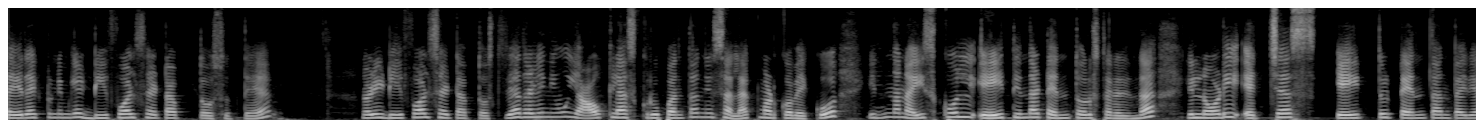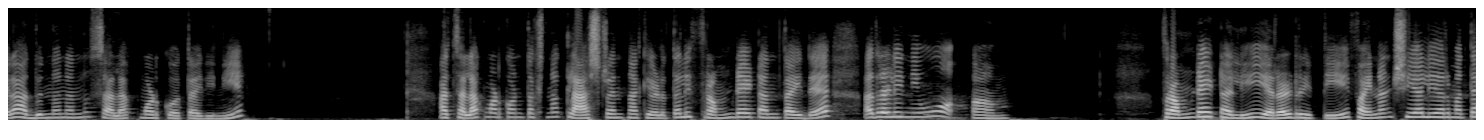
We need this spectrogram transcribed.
ಡೈರೆಕ್ಟು ನಿಮಗೆ ಡಿಫಾಲ್ಟ್ ಸೆಟಪ್ ತೋರಿಸುತ್ತೆ. ನೋಡಿ ಡಿಫಾಲ್ಟ್ ಸೆಟಪ್ ತೋರಿಸ್ತಿದೆ. ಅದರಲ್ಲಿ ನೀವು ಯಾವ ಕ್ಲಾಸ್ ಗ್ರೂಪ್ ಅಂತ ನೀವು ಸೆಲೆಕ್ಟ್ ಮಾಡ್ಕೋಬೇಕು. ಇದು ನಾನು ಹೈಸ್ಕೂಲ್ ಏಯ್ತಿಂದ ಟೆಂತ್ ತೋರಿಸ್ತಾ ಇರೋದ್ರಿಂದ ಇಲ್ಲಿ ನೋಡಿ ಎಚ್ ಎಸ್ ಏಯ್ತು ಟೆಂತ್ ಅಂತ ಇದೆಯಲ್ಲ, ಅದನ್ನು ನಾನು ಸೆಲೆಕ್ಟ್ ಮಾಡ್ಕೋತಾ ಇದ್ದೀನಿ. ಅದು ಸೆಲೆಕ್ಟ್ ಮಾಡ್ಕೊಂಡ ತಕ್ಷಣ ಕ್ಲಾಸ್ ಸ್ಟ್ರೆಂತ್ನ ಕೇಳುತ್ತೆ. ಅಲ್ಲಿ ಫ್ರಮ್ ಡೇಟ್ ಅಂತ ಇದೆ. ಅದರಲ್ಲಿ ನೀವು ಫ್ರಮ್ ಡೇಟಲ್ಲಿ ಎರಡು ರೀತಿ ಫೈನಾನ್ಷಿಯಲ್ ಇಯರ್ ಮತ್ತು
